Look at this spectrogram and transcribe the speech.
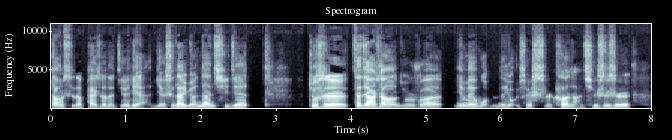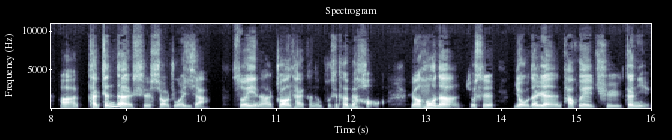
当时的拍摄的节点也是在元旦期间。就是再加上，就是说，因为我们的有一些时刻呢，其实是啊，他真的是小酌一下，所以呢，状态可能不是特别好。然后呢，就是有的人他会去跟你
